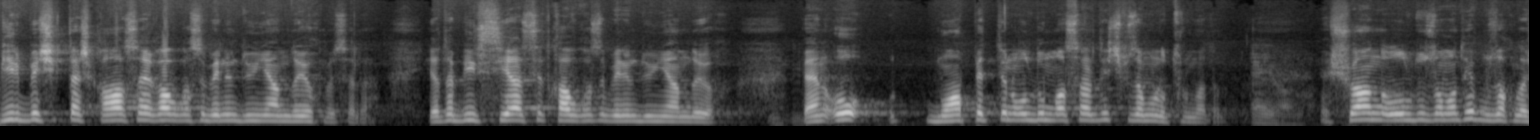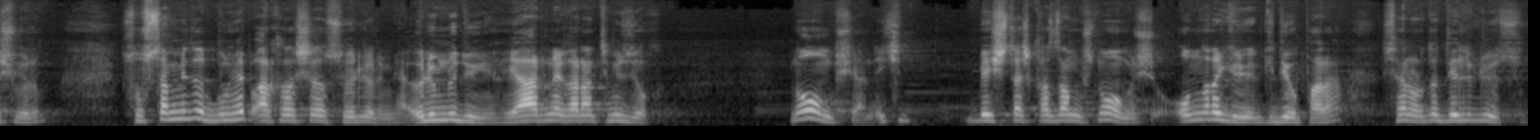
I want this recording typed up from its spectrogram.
bir Beşiktaş Galatasaray kavgası benim dünyamda yok mesela. Ya da bir siyaset kavgası benim dünyamda yok. Ben o muhabbetten olduğum masalarda hiçbir zaman oturmadım. Eyvallah. E, Şu anda olduğu zaman hep uzaklaşıyorum. Sosyal medyada bunu hep arkadaşlara söylüyorum ya. Ölümlü dünya. Yarına garantimiz yok. Ne olmuş yani? İki Beşiktaş kazanmış ne olmuş? Onlara giriyor, gidiyor para. Sen orada deliriyorsun.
